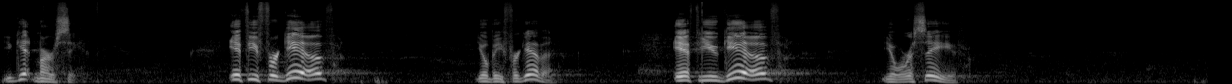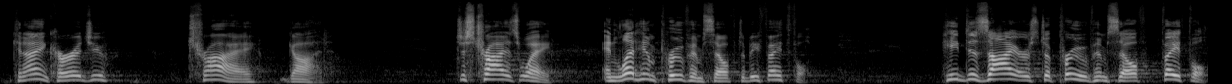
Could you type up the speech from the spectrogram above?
you get mercy. If you forgive, you'll be forgiven. If you give, you'll receive. Can I encourage you? Try God. Just try His way and let Him prove Himself to be faithful. He desires to prove Himself faithful.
